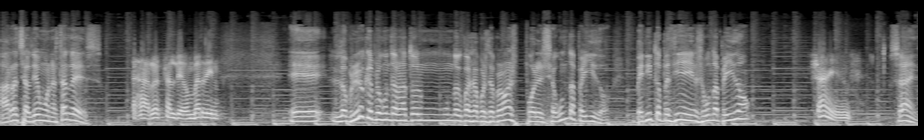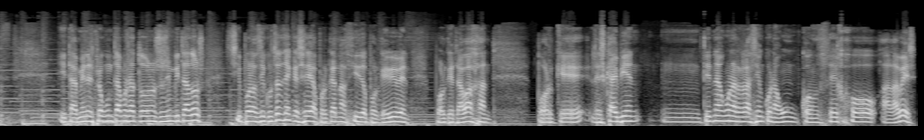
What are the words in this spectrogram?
Arracha Aldeón, buenas tardes. Arracha Aldeón, Berdín. Eh, lo primero que preguntamos a todo el mundo que pasa por este programa es por el segundo apellido. Benito Peciña y el segundo apellido. Sáenz. Sáenz. Y también les preguntamos a todos nuestros invitados si por la circunstancia que sea, porque han nacido, porque viven, porque trabajan, porque les cae bien, mm, tienen alguna relación con algún concejo a la vez.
